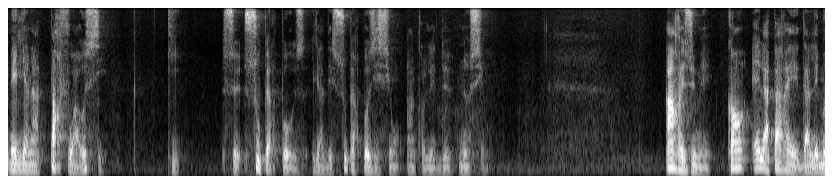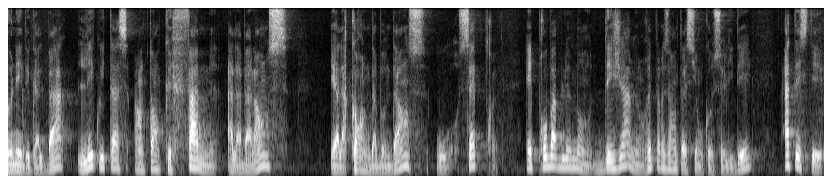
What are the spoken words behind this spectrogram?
mais il y en a parfois aussi qui se superposent, il y a des superpositions entre les deux notions. En résumé, quand elle apparaît dans les monnaies de Galba, l'équitas en tant que femme à la balance et à la corne d'abondance ou au sceptre est probablement déjà une représentation consolidée, attestée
